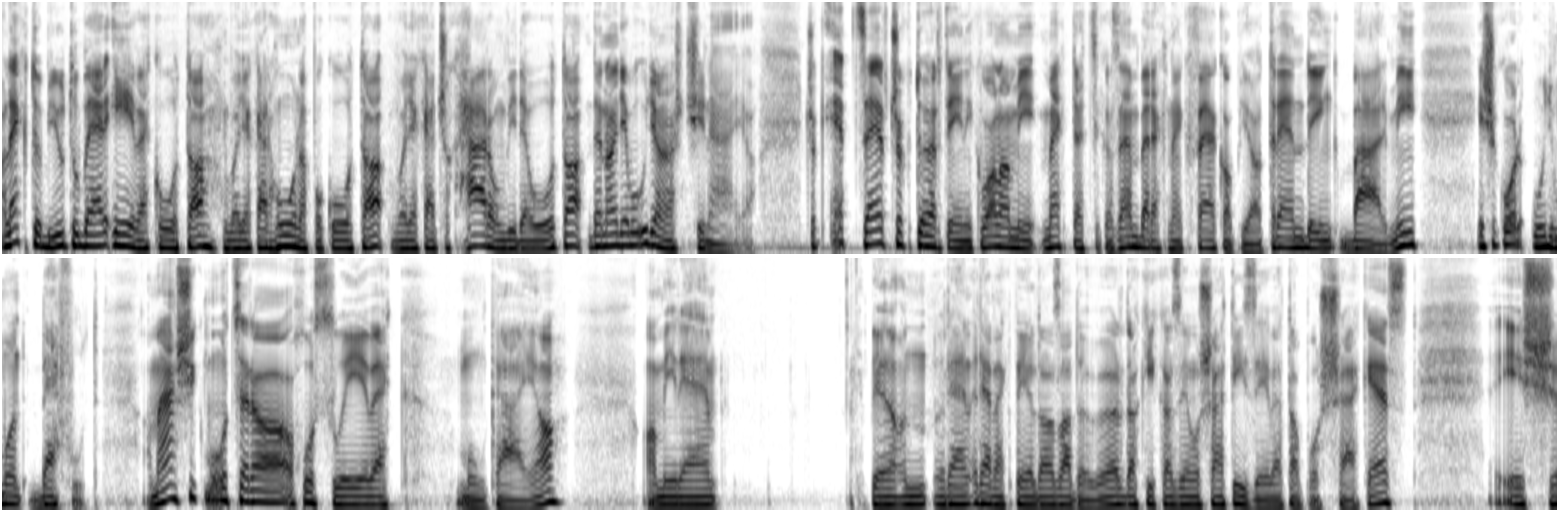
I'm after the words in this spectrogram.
a legtöbb youtuber évek óta, vagy akár hónapok óta, vagy akár csak három videó óta, de nagyjából ugyanazt csinálja. Csak egyszer csak történik valami, megtetszik az embereknek, felkapja a trending, bármi, és akkor úgymond befut. A másik módszer a hosszú évek munkája, amire például remek példa az Otherworld, akik azért most már tíz éve tapossák ezt, és,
